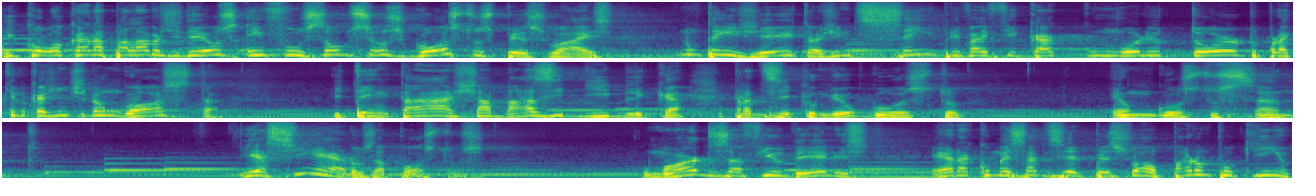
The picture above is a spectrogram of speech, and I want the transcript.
e colocar a palavra de Deus em função dos seus gostos pessoais. Não tem jeito, a gente sempre vai ficar com o olho torto para aquilo que a gente não gosta e tentar achar base bíblica para dizer que o meu gosto é um gosto santo. E assim eram os apóstolos. O maior desafio deles era começar a dizer: pessoal, para um pouquinho,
